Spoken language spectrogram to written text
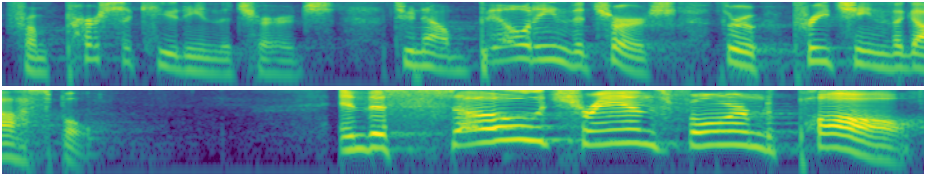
from persecuting the church to now building the church through preaching the gospel. And this so transformed Paul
